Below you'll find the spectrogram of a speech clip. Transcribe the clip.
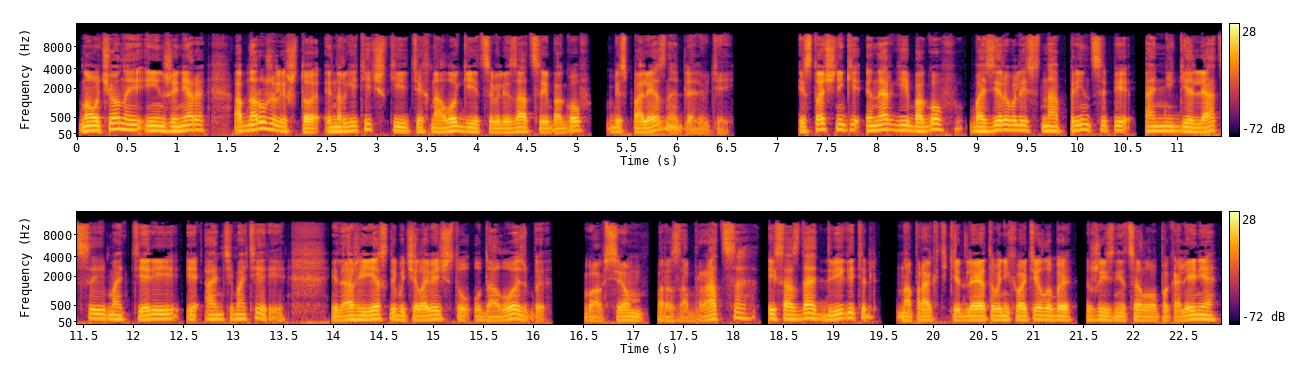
Но ученые и инженеры обнаружили, что энергетические технологии цивилизации богов бесполезны для людей. Источники энергии богов базировались на принципе аннигиляции материи и антиматерии, и даже если бы человечеству удалось бы во всем разобраться и создать двигатель, на практике для этого не хватило бы жизни целого поколения,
